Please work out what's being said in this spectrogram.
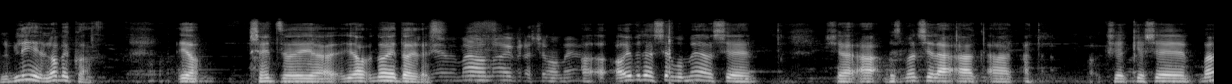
בלי, לא בכוח. יו, שאין זה, יו, נועה דוירש. מה מה עבד השם אומר? העובד השם אומר ש... שבזמן של ה... כש... כש... מה?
